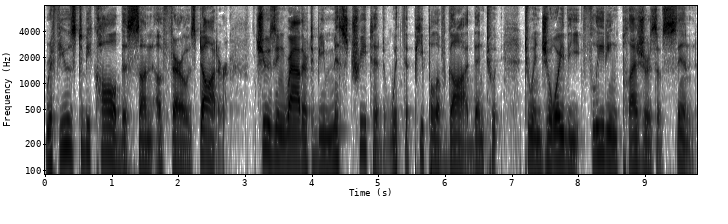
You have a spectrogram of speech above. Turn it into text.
refused to be called the son of Pharaoh's daughter, choosing rather to be mistreated with the people of God than to, to enjoy the fleeting pleasures of sin.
